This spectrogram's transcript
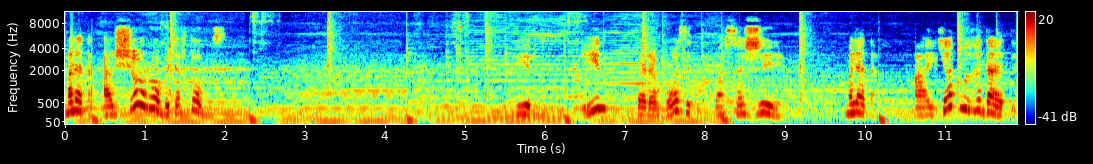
Малята, а що робить автобус? Вірно, він перевозить пасажирів. Малята, а як ви гадаєте,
